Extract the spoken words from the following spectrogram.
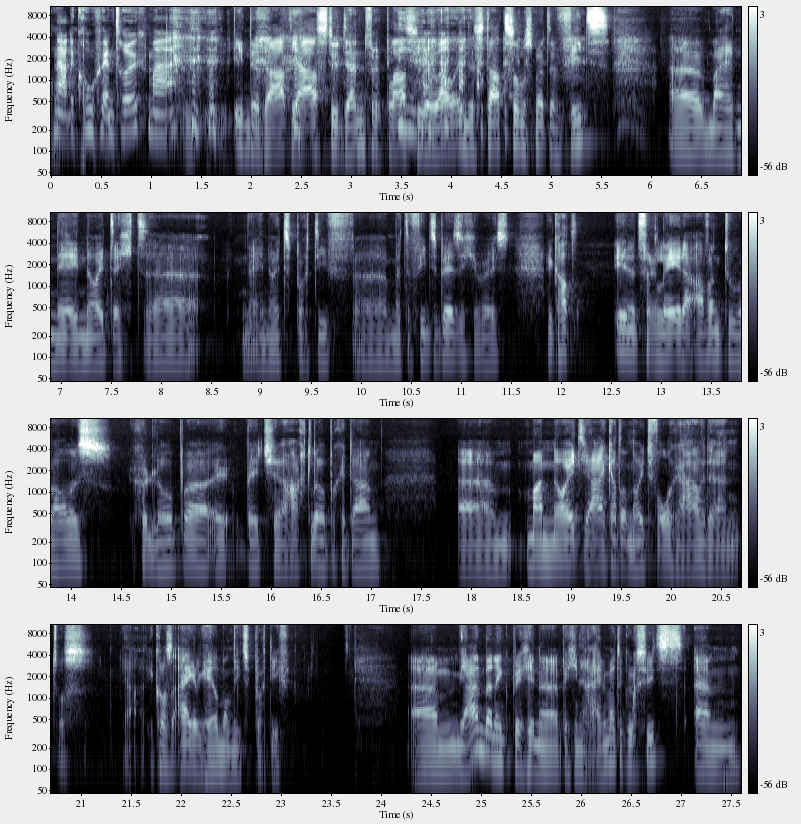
naar de kroeg en terug, maar... Inderdaad, ja, als student verplaats je je wel in de stad soms met een fiets. Maar nee, nooit echt, nee, nooit sportief eh, met de fiets bezig geweest. Ik had in het verleden af en toe wel eens gelopen, een beetje hardlopen gedaan. Ehm, maar nooit, ja, ik had dat nooit volgehouden en het was, ja, ik was eigenlijk helemaal niet sportief. Ehm, ja, en ben ik beginnen, beginnen rijden met de koersfiets en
